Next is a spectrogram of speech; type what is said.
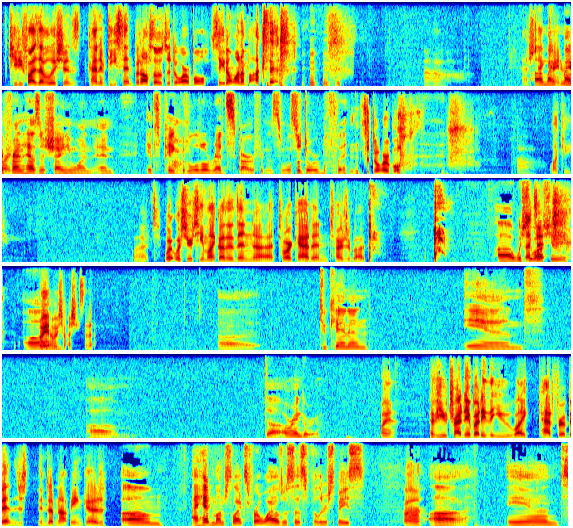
Cutiefly's evolution is kind of decent, but also is adorable, so you don't want to box it. oh. Uh, my my life. friend has a shiny one, and it's pink with a little red scarf, and it's the most adorable thing. It's adorable. oh, lucky. But what, what's your team like other than uh, Torracat and Charjabug? Uh, Wishy Washy. Um, oh yeah, wish Washi said that. uh, Toucannon, and um, the Oranguru. Oh yeah. Have you tried anybody that you like had for a bit and just ended up not being good? Um, I had Munchlax for a while just as filler space. Uh, huh. Uh, and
